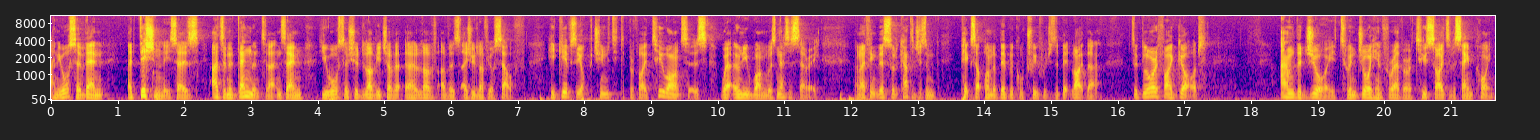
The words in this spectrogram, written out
And he also then additionally says, adds an addendum to that and saying, You also should love each other, uh, love others as you love yourself. He gives the opportunity to provide two answers where only one was necessary. And I think this sort of catechism picks up on the biblical truth, which is a bit like that. To glorify God and the joy to enjoy Him forever are two sides of the same coin.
